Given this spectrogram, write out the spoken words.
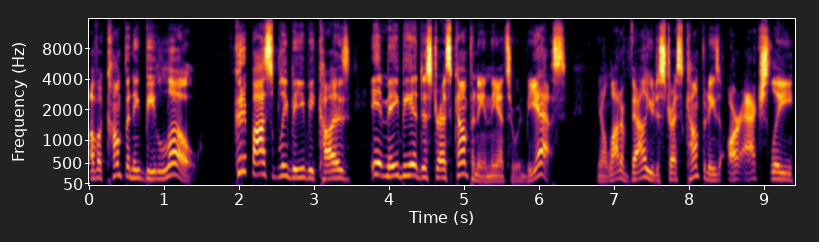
of a company be low? Could it possibly be because it may be a distressed company? And the answer would be yes. You know, a lot of value distressed companies are actually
